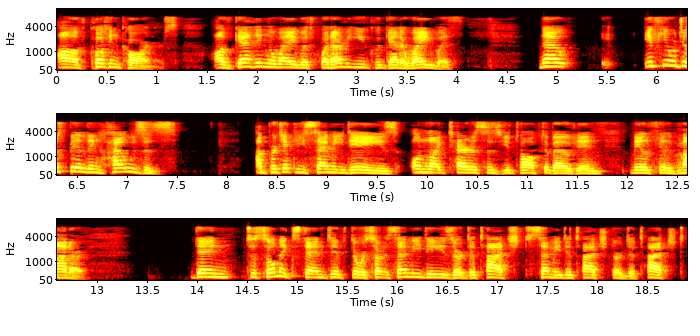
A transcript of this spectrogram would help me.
of cutting corners of getting away with whatever you could get away with. Now, if you're just building houses, and particularly semi-Ds, unlike terraces you talked about in Millfield Manor, then to some extent, if there were sort of semi-Ds or detached, semi-detached or detached,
